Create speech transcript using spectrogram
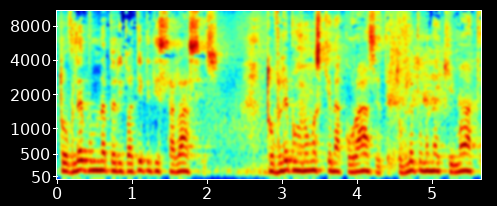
Το βλέπουμε να περιπατεί επί της θαλάσσης. Το βλέπουμε όμως και να κουράζεται. Το βλέπουμε να κοιμάται.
